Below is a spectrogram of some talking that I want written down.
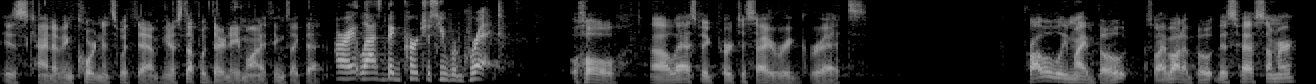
is kind of in coordinates with them, you know, stuff with their name on it, things like that. All right, last big purchase you regret? Oh, uh, last big purchase I regret. Probably my boat. So I bought a boat this past summer.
